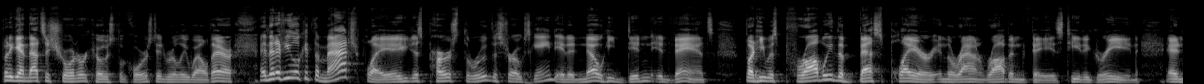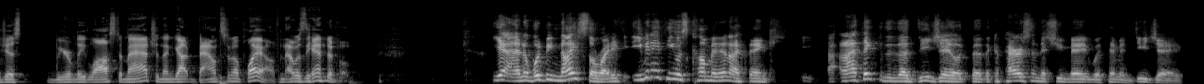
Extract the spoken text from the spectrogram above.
But again, that's a shorter coastal course, did really well there. And then if you look at the match play, you just parse through the strokes gained data. No, he didn't advance, but he was probably the best player in the round robin phase, tee to green, and just weirdly lost a match and then got bounced in a playoff. And that was the end of him. Yeah, and it would be nice though, right? If, even if he was coming in, I think, and I think the, the DJ, like the, the comparison that she made with him and DJ,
